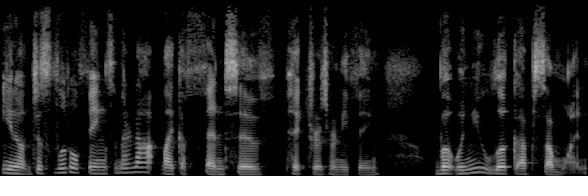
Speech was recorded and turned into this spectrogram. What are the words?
You know, just little things and they're not like offensive pictures or anything. But when you look up someone,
